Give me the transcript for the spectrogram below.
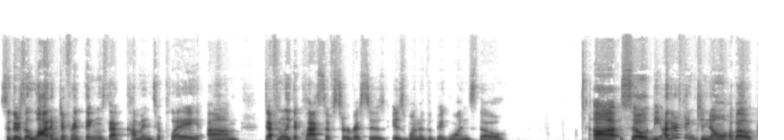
so there's a lot of different things that come into play um, definitely the class of service is, is one of the big ones though uh, so the other thing to know about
